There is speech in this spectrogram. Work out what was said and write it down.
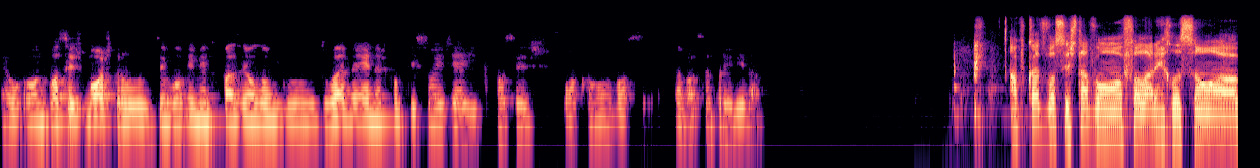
é onde vocês mostram o desenvolvimento que fazem ao longo do ano é nas competições e é aí que vocês colocam a vossa, a vossa prioridade. Há bocado vocês estavam a falar em relação à,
